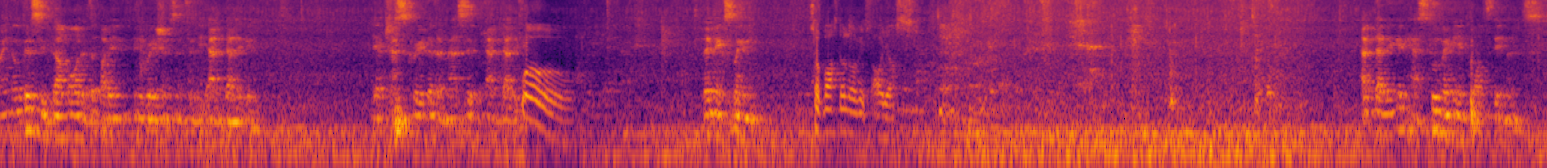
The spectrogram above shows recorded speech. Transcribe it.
I noticed you've done all the third-party integrations into the app delegate. You have just created a massive app delegate. Whoa. Let me explain. So boss, don't worry, it's all yours. App delegate has too many import statements.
